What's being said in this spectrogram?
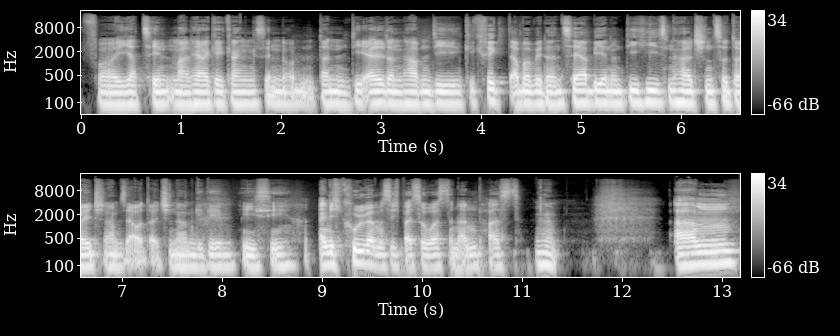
vor Jahrzehnten mal hergegangen sind und dann die Eltern haben die gekriegt, aber wieder in Serbien und die hießen halt schon so deutsch, dann haben sie auch deutsche Namen gegeben. Easy. Eigentlich cool, wenn man sich bei sowas dann anpasst. Ja. Ähm,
